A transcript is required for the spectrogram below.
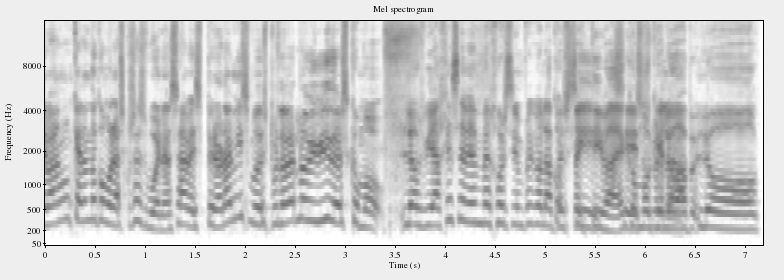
te van quedando como las cosas buenas, ¿sabes? Pero ahora mismo, después de haberlo vivido, es como... Los viajes se ven mejor siempre con la Co- sí, perspectiva, ¿eh? sí, como que lo, lo-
